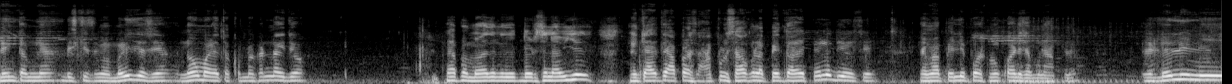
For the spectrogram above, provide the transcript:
લિંક તમને ડિસ્ક્રિપ્શનમાં મળી જશે. ન મળે તો કમેન્ટ કરી નાખજો. ત્યાં પણ મહાદેવના દર્શન આવી જાય. અને ત્યારથી આપણા આપણું સાવકલા હવે પહેલો દિવસ. છે એમાં પહેલી પોસ્ટ મૂકવાની છે હમણાં આપણે. એટલે ડેલીની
